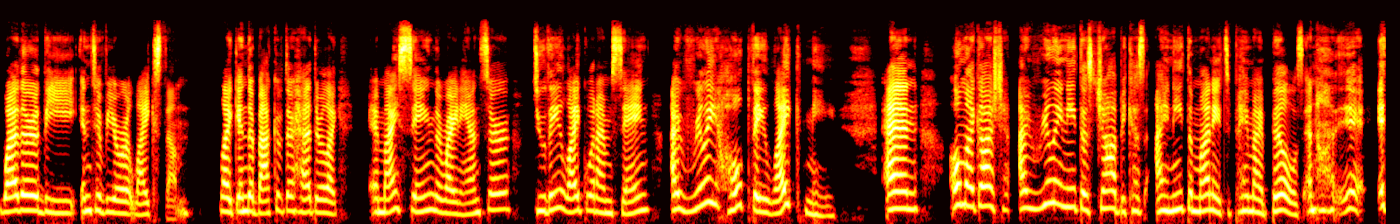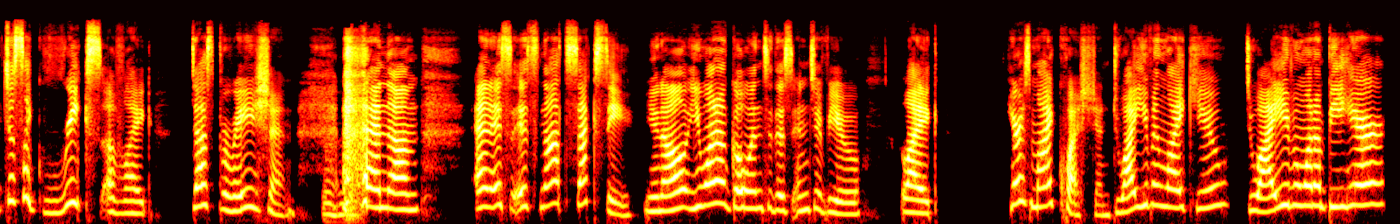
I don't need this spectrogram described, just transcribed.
whether the interviewer likes them. Like in the back of their head, they're like, am I saying the right answer? Do they like what I'm saying? I really hope they like me. And oh my gosh, I really need this job because I need the money to pay my bills. And it, it just like reeks of like desperation. Mm-hmm. And um and it's it's not sexy, you know? You want to go into this interview like here's my question Do I even like you? Do I even want to be here?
